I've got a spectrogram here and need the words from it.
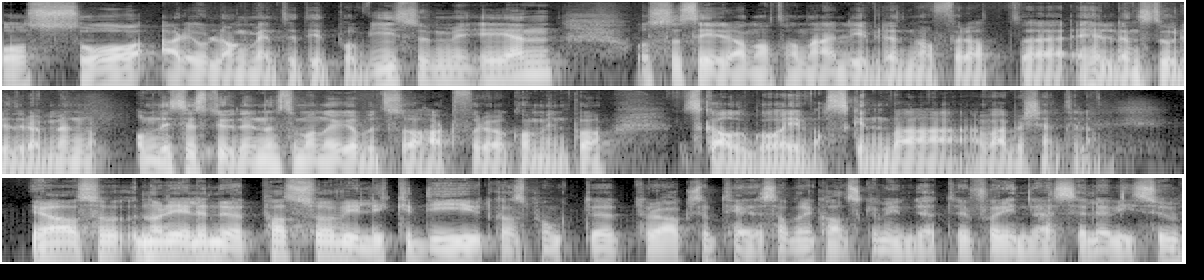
og så er det jo lang ventetid på visum igjen. Og så sier han at han er livredd nå for at eh, hele den store drømmen om disse studiene som han har jobbet så hardt for å komme inn på, skal gå i vasken. Hva, er beskjeden til ham? Ja, altså Når det gjelder nødpass, så vil ikke de i utgangspunktet tror jeg, aksepteres av amerikanske myndigheter for innreise eller visum.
